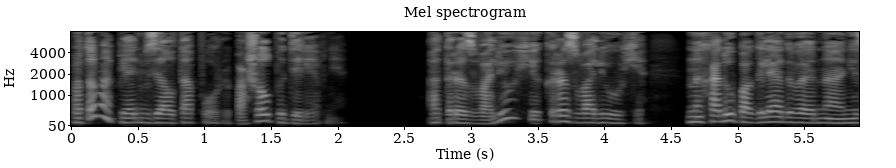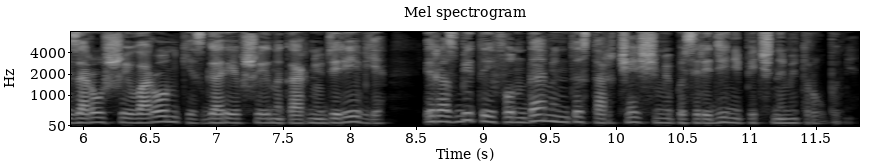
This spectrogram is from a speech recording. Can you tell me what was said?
Потом опять взял топор и пошел по деревне. От развалюхи к развалюхе, на ходу поглядывая на незаросшие воронки, сгоревшие на корню деревья и разбитые фундаменты с торчащими посередине печными трубами.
